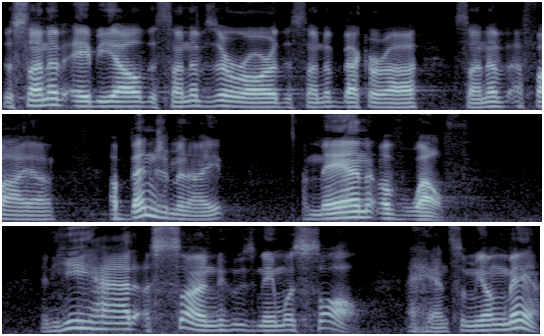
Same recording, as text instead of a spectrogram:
the son of Abiel, the son of Zeror, the son of Becorath, son of Aphiah, a Benjaminite, a man of wealth. And he had a son whose name was Saul, a handsome young man.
